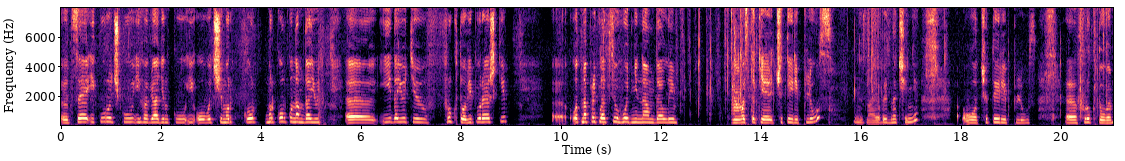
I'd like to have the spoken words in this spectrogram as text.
е, це і курочку, і говядинку, і овочі, морковку нам дають, е, і дають е, фруктові пюрешки. Е, От, наприклад, сьогодні нам дали ось таке 4 не знаю, видно чи ні. От, 4 е, фруктове.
